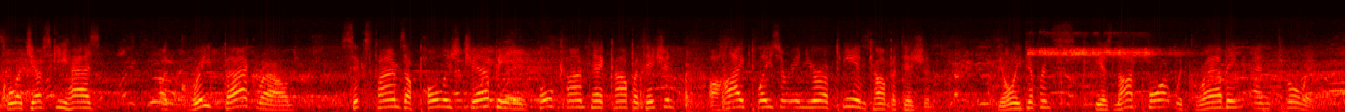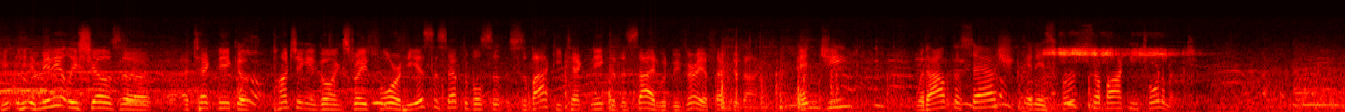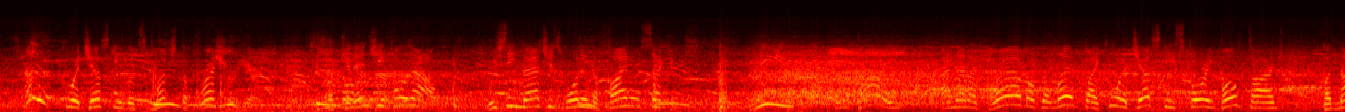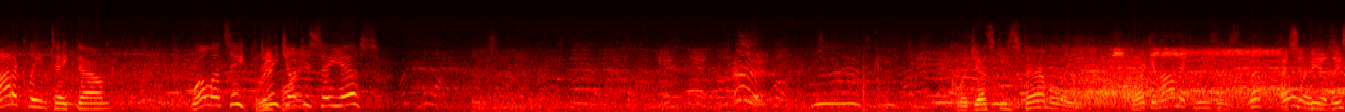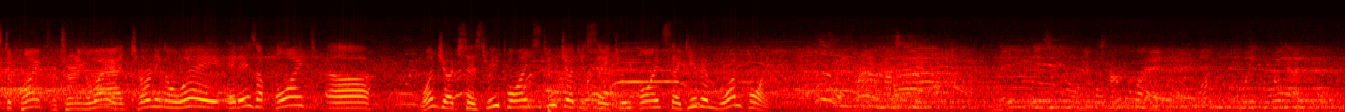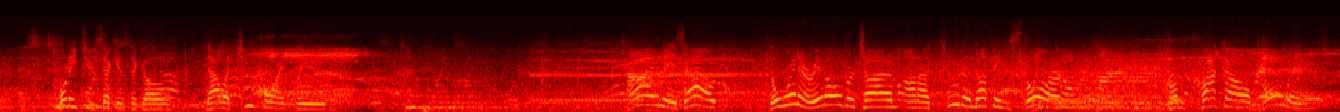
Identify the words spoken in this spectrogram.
Kucharzewski has a great background. Six times a Polish champion in full contact competition, a high placer in European competition. The only difference, he has not fought with grabbing and throwing. He, he immediately shows a, a, technique of punching and going straight forward. He is susceptible. To the Sabaki technique to the side would be very effective on him. NG without the sash in his first Sabaki tournament. Kucharzewski looks much the pressure here. But can NG pull it out? We've seen matches won in the final seconds. Knee in the body, and then a grab of the leg by Kucharzewski scoring both times, but not a clean takedown. Well, let's see. Three, Three judges say yes. Kucharzewski's family, for economic reasons, left That should be at least a point for turning away. And turning away, it is a point. Uh, one judge says three points, two judges say three points. They give him one point. 22 seconds to go. Now a two-point lead. Time is out. The winner in overtime on a two to nothing score from Krakow, Poland.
